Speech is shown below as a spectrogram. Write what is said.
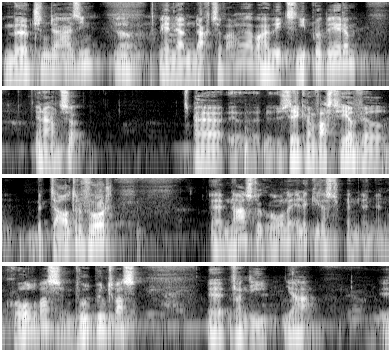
merchandising. Ja. En dan dacht ze van, ja, we gaan iets niet proberen. En dan had ze eh, zeker en vast heel veel betaald ervoor. Eh, naast de goalen, elke keer als er een, een, een goal was, een doelpunt was, eh, van die, ja, eh,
